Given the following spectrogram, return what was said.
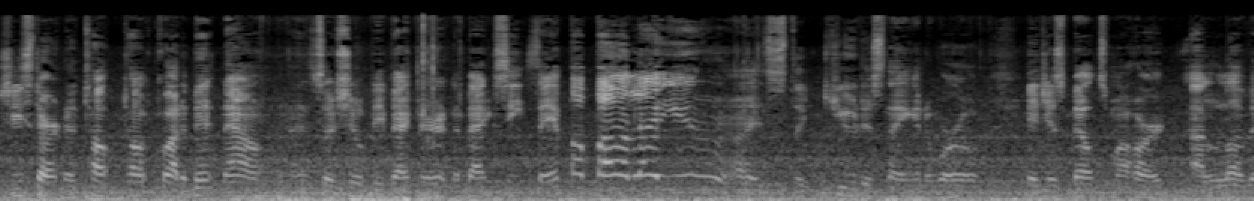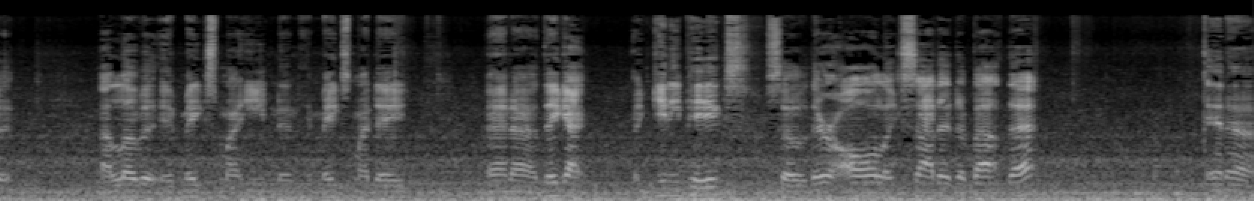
she's starting to talk talk quite a bit now, and so she'll be back there in the back seat saying, "Papa, I love you." It's the cutest thing in the world. It just melts my heart. I love it. I love it. It makes my evening. It makes my day. And uh, they got guinea pigs, so they're all excited about that. And uh,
